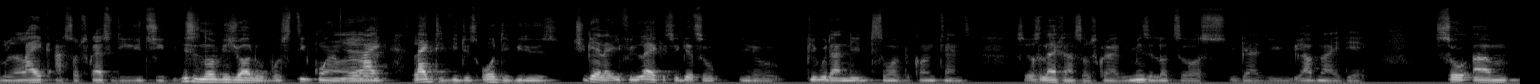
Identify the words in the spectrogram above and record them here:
you like and subscribe to the YouTube. This is not visual, but still go and Yeah. like, like the videos, all the videos. You get like if you like it, you get to you know people that need some of the content. So just like and subscribe. It means a lot to us, you guys. You, you have no idea. So um,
